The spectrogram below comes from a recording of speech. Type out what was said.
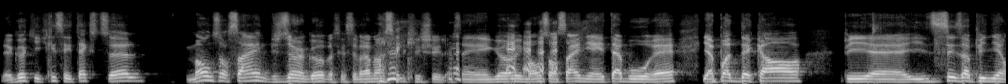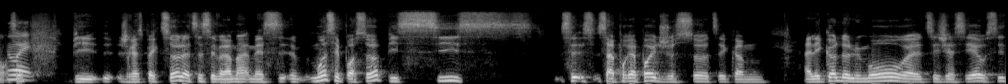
le gars qui écrit ses textes seul, il monte sur scène, puis je dis un gars parce que c'est vraiment ça le cliché. C'est un gars, il monte sur scène, il y a un tabouret, il n'y a pas de décor puis euh, il dit ses opinions. Puis je respecte ça, là, c'est vraiment. Mais moi, c'est pas ça. Puis si. Ça pourrait pas être juste ça, tu sais, comme à l'école de l'humour, euh, tu sais, j'essayais aussi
